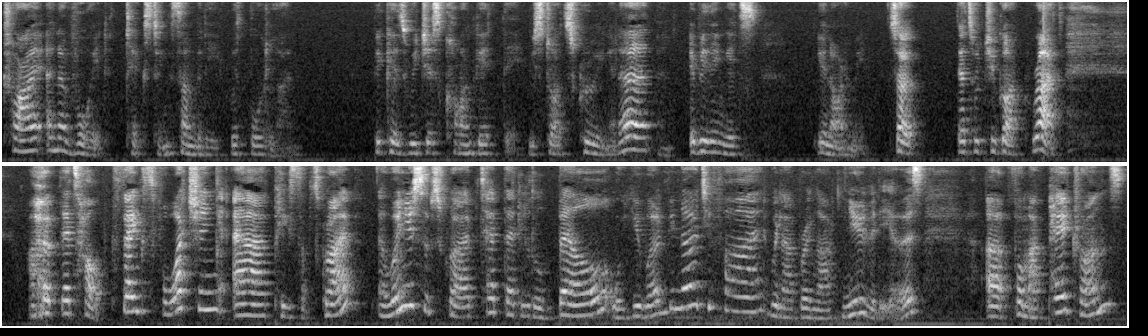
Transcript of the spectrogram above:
Try and avoid texting somebody with borderline because we just can't get there. We start screwing it up and everything gets, you know what I mean. So that's what you got. Right. I hope that's helped. Thanks for watching. Uh, please subscribe. And when you subscribe, tap that little bell or you won't be notified when I bring out new videos. Uh, for my patrons,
